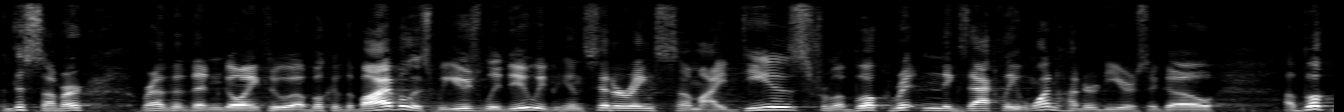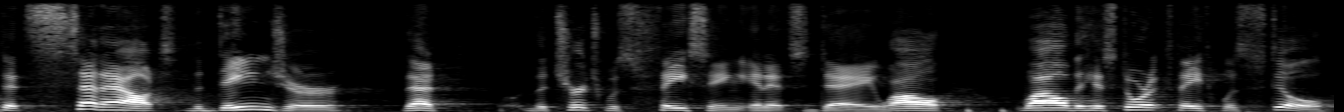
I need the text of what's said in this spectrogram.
This summer, rather than going through a book of the Bible as we usually do, we've been considering some ideas from a book written exactly 100 years ago, a book that set out the danger that the church was facing in its day while, while the historic faith was still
